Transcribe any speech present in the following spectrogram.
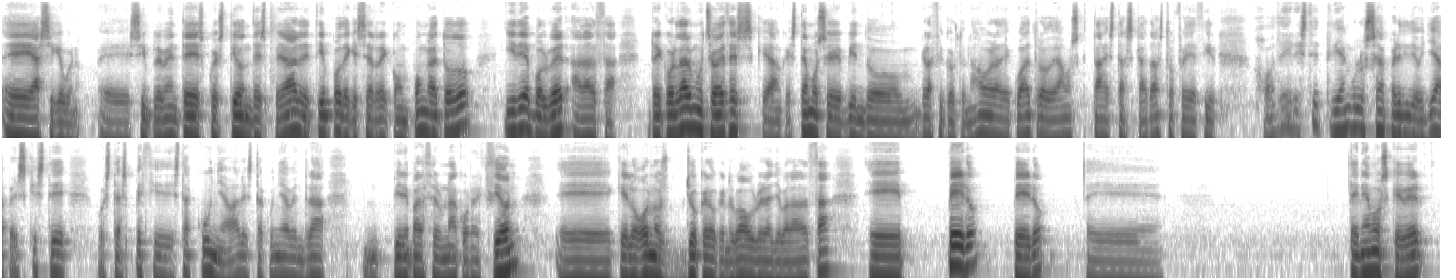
Eh, así que bueno, eh, simplemente es cuestión de esperar, de tiempo, de que se recomponga todo y de volver al alza. Recordar muchas veces que aunque estemos eh, viendo gráficos de una hora, de cuatro, veamos estas catástrofes, decir, joder, este triángulo se ha perdido ya, pero es que este, o esta especie, de esta cuña, ¿vale? Esta cuña vendrá, viene para hacer una corrección, que luego nos, yo creo que nos va a volver a llevar al alza, pero, pero, tenemos que ver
